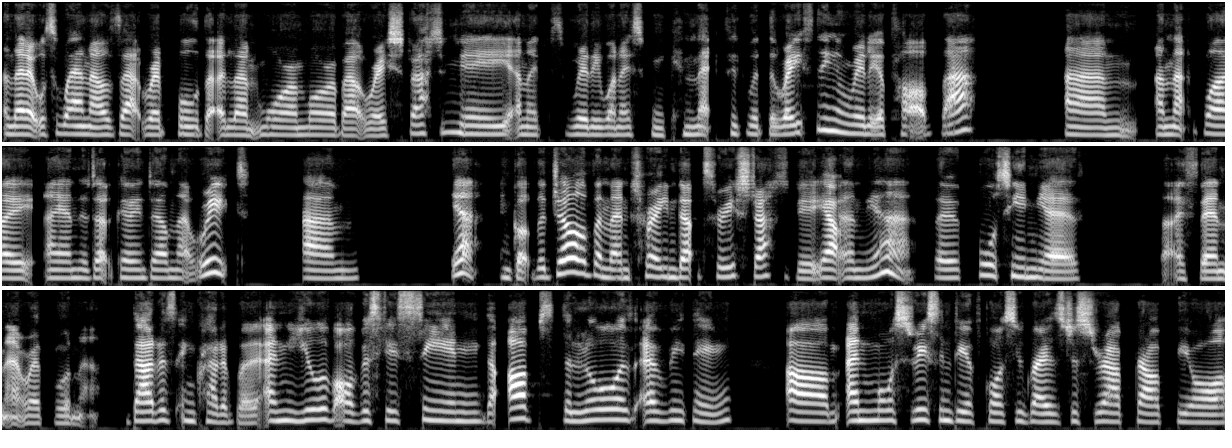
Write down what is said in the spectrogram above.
And then it was when I was at Red Bull that I learned more and more about race strategy. And I just really wanted to be connected with the racing and really a part of that. Um, and that's why I ended up going down that route. Um, yeah, and got the job and then trained up through strategy. Yeah. And yeah, so 14 years that I've been at Red Bull now. That is incredible. And you have obviously seen the ups, the lows, everything. Um, and most recently, of course, you guys just wrapped up your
